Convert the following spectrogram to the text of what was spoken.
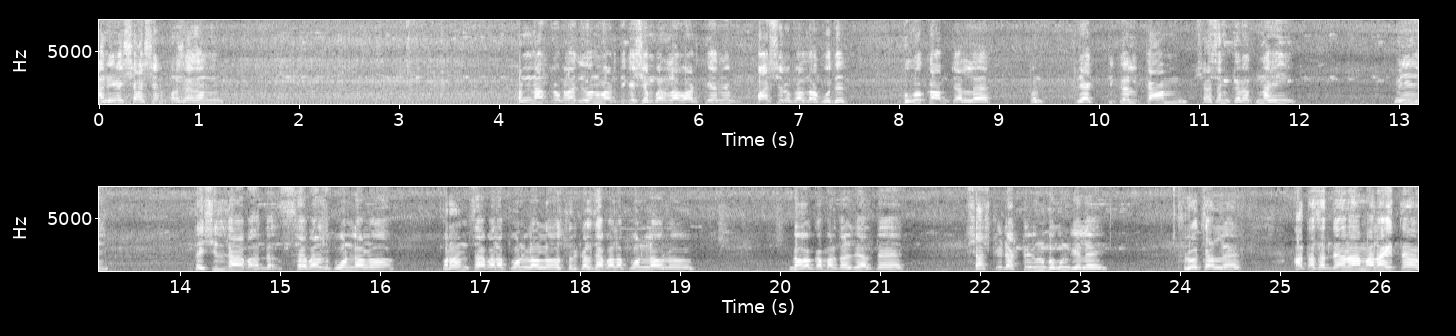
आणि हे शासन प्रशासन पन्नास लोकांना जेवण वाढते की शंभरला वाढते आणि पाचशे लोकांना दाखवतात खूप काम चाललं आहे पण प्रॅक्टिकल काम शासन करत नाही. मी तहसीलदार साहेबाला फोन लावलो. प्रांत साहेबाला फोन लावलो सर्कल साहेबाला फोन लावलो. गाव कमर तळजे आलते शासकीय डॉक्टर येऊन बघून गेले. सर्व चाललं आहे आता सध्याला मला इथं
